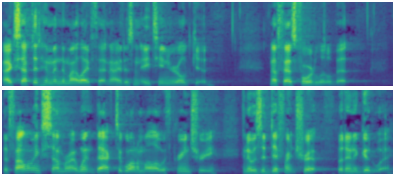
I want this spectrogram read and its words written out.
I accepted him into my life that night as an 18 year old kid. Now, fast forward a little bit. The following summer, I went back to Guatemala with Green Tree, and it was a different trip, but in a good way.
